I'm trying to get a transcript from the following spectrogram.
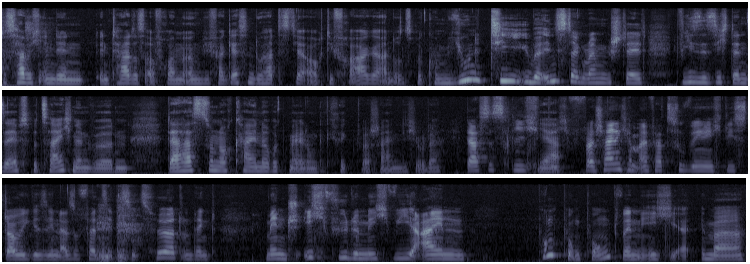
das habe ich in den in Tagesaufräumen irgendwie vergessen, du hattest ja auch die Frage an unsere Community über Instagram gestellt, wie sie sich denn selbst bezeichnen würden. Da hast du noch keine Rückmeldung gekriegt wahrscheinlich, oder? Das ist richtig. Ja. Wahrscheinlich haben einfach zu wenig die Story gesehen. Also falls ihr das jetzt hört und denkt, Mensch, ich fühle mich wie ein Punkt, Punkt, Punkt, wenn ich äh, immer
